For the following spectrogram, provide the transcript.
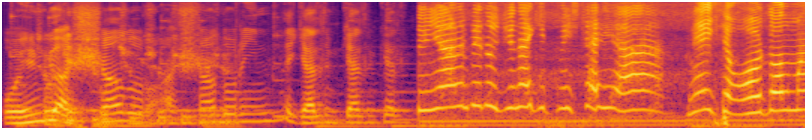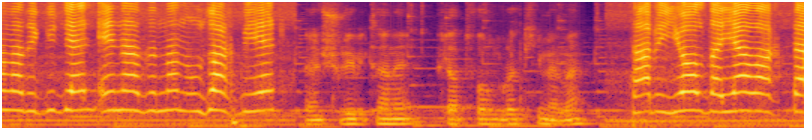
Oyun Çok bir aşağı doğru aşağı doğru indi de geldim geldim geldim. Dünyanın bir ucuna gitmişler ya. Neyse orada olmaları güzel. En azından uzak bir yer. Ben şuraya bir tane platform bırakayım hemen. Tabi yolda yalakta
